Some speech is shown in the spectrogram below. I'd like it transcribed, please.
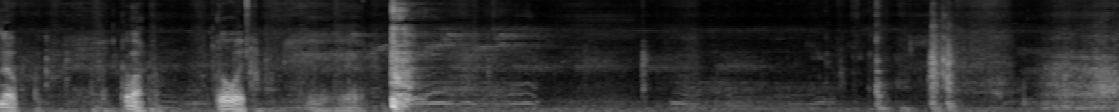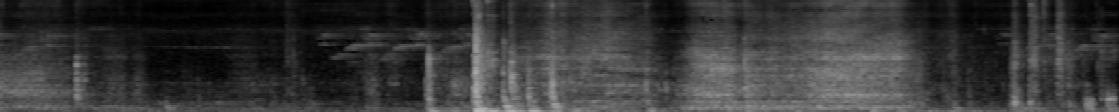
No. Come on. Go away. Okay.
